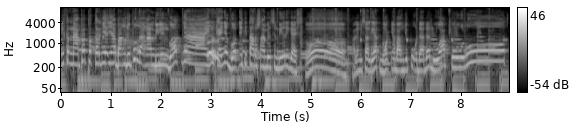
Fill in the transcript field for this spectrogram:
Ini kenapa pekerjanya Bang Jupu nggak ngambilin goldnya? Ini kayaknya goldnya kita harus ambil sendiri guys. Oh kalian bisa lihat goldnya Bang Jupu udah ada 23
